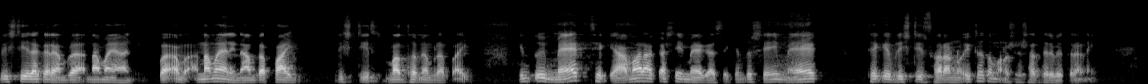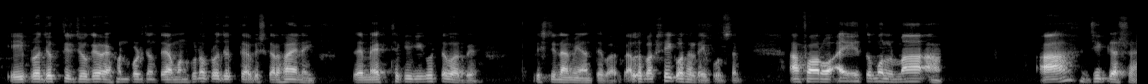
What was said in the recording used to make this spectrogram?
বৃষ্টির আকারে আমরা নামায় আনি বা নামায় আনি না, আমরা পাই, বৃষ্টির মাধ্যমে আমরা পাই। কিন্তু ওই মেঘ থেকে, আমার আকাশে মেঘ আছে, কিন্তু সেই মেঘ থেকে বৃষ্টি ছড়ানো এটা তো মানুষের সাধ্যের ভেতরে নেই। এই প্রযুক্তির যুগেও এখন পর্যন্ত এমন কোনো প্রযুক্তি আবিষ্কার হয় নাই যে মেঘ থেকে কি করতে পারবে? বৃষ্টি নামিয়ে আনতে পারবে। আল্লাহ সেই কথাটাই বলছেন। আফার আই মা আ, জিজ্ঞাসা,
